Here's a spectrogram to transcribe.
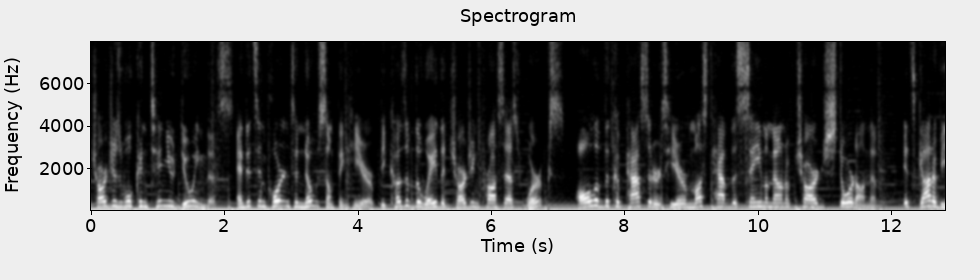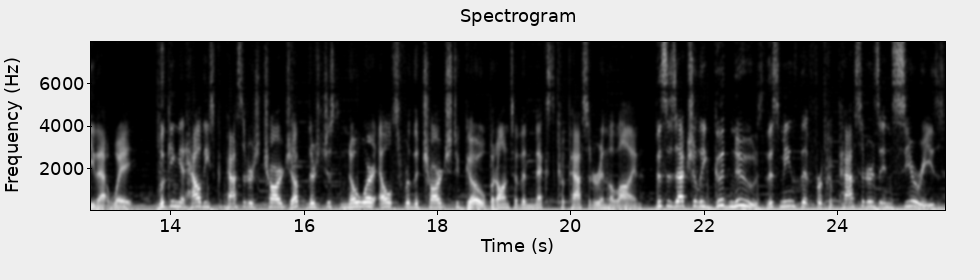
Charges will continue doing this, and it's important to note something here. Because of the way the charging process works, all of the capacitors here must have the same amount of charge stored on them. It's gotta be that way. Looking at how these capacitors charge up, there's just nowhere else for the charge to go but onto the next capacitor in the line. This is actually good news. This means that for capacitors in series,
